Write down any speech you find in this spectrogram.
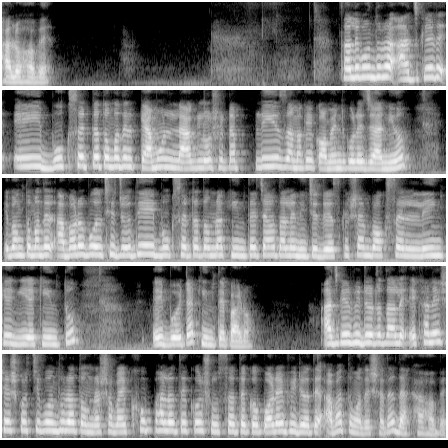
ভালো হবে। তাহলে বন্ধুরা, আজকের এই বুক সেটটা তোমাদের কেমন লাগল সেটা প্লিজ আমাকে কমেন্ট করে জানিও। এবং তোমাদের আবারও বলছি, যদি এই বুক সেটটা তোমরা কিনতে চাও, তাহলে নিচে ডেসক্রিপশান বক্সের লিঙ্কে গিয়ে কিন্তু এই বইটা কিনতে পারো। আজকের ভিডিওটা তাহলে এখানেই শেষ করছি বন্ধুরা। তোমরা সবাই খুব ভালো থেকো, সুস্থ থেকো। পরের ভিডিওতে আবার তোমাদের সাথে দেখা হবে।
